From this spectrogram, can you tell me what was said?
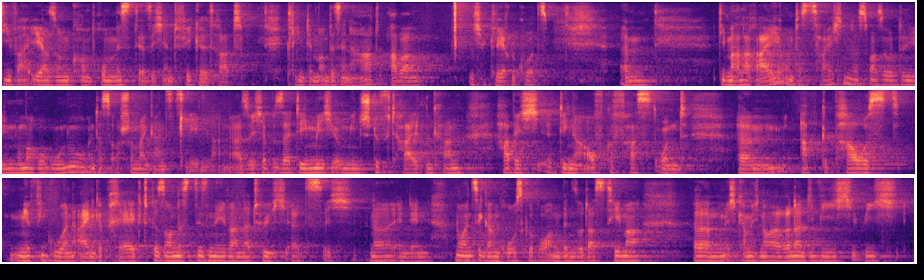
Die war eher so ein Kompromiss, der sich entwickelt hat. Klingt immer ein bisschen hart, aber ich erkläre kurz. Ähm, die Malerei und das Zeichnen, das war so die Numero uno und das auch schon mein ganzes Leben lang. Also ich habe seitdem ich irgendwie einen Stift halten kann, habe ich Dinge aufgefasst und ähm, abgepaust, mir Figuren eingeprägt. Besonders Disney war natürlich, als ich ne, in den 90ern groß geworden bin, so das Thema. Ähm, ich kann mich noch erinnern, wie ich, wie ich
